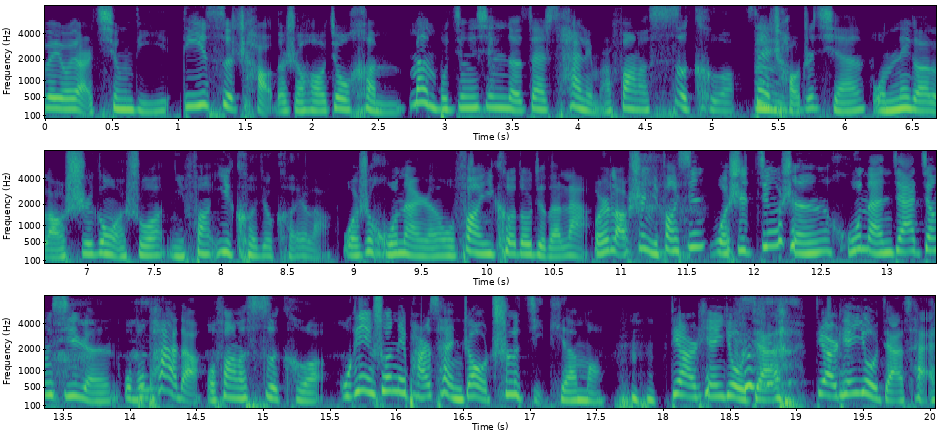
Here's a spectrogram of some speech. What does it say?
微有点轻敌。第一次炒的时候就很漫不经心的在菜里面放了四颗，在嗯炒之前，我们那个老师跟我说，你放一颗就可以了。我是湖南人，我放一颗都觉得辣。我说老师你放心，我是精神湖南加江西人，我不怕的。我放了四颗，我跟你说那盘菜，你知道我吃了几天吗？第二天又加，第二天又加菜，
